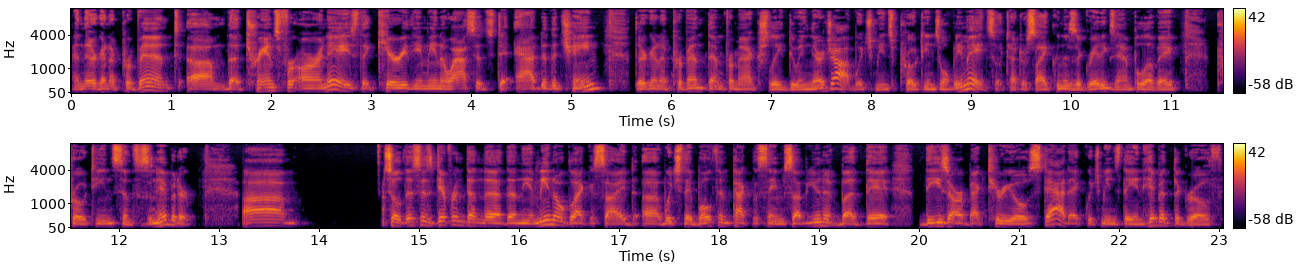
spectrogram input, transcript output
and they're going to prevent um, the transfer RNAs that carry the amino acids to add to the chain. They're they're going to prevent them from actually doing their job, which means proteins won't be made. So tetracycline is a great example of a protein synthesis inhibitor. Um, so this is different than the than the aminoglycoside, uh, which they both impact the same subunit, but they these are bacteriostatic, which means they inhibit the growth,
